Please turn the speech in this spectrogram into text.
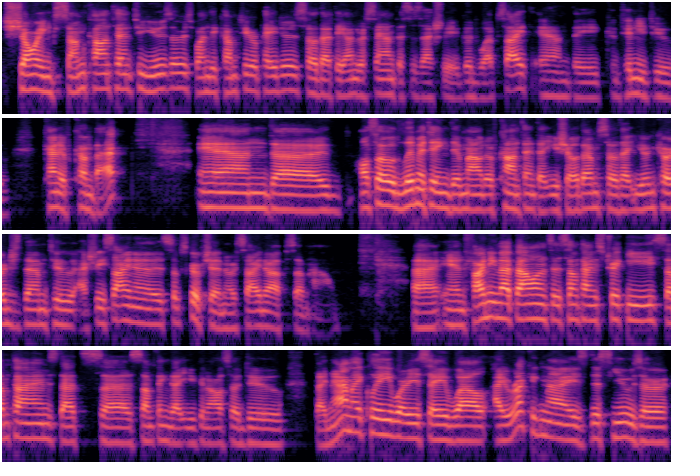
showing some content to users when they come to your pages so that they understand this is actually a good website and they continue to kind of come back, and uh, also limiting the amount of content that you show them so that you encourage them to actually sign a subscription or sign up somehow. Uh, and finding that balance is sometimes tricky. Sometimes that's uh, something that you can also do dynamically, where you say, well, I recognize this user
